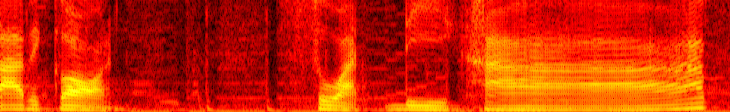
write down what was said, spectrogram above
ลาไปก่อน สวัสดีครับ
